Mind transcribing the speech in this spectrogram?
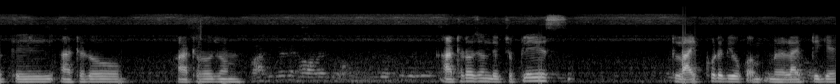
ওকে আঠেরো আঠেরো জন আঠেরো জন দেখছ প্লিজ লাইক করে দিও লাইভটিকে।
